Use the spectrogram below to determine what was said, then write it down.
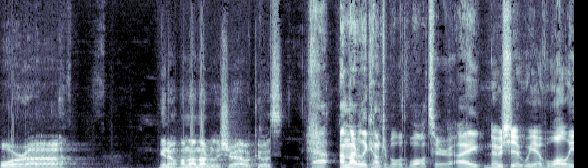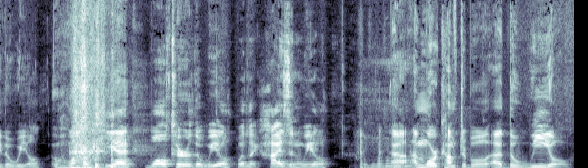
or uh, you know, I'm not, I'm not really sure how it goes. Uh, I'm not really comfortable with Walter. I No shit, we have Wally the Wheel. well, yeah, Walter the wheel, what like Heisen wheel? uh, I'm more comfortable. Uh, the wheel,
